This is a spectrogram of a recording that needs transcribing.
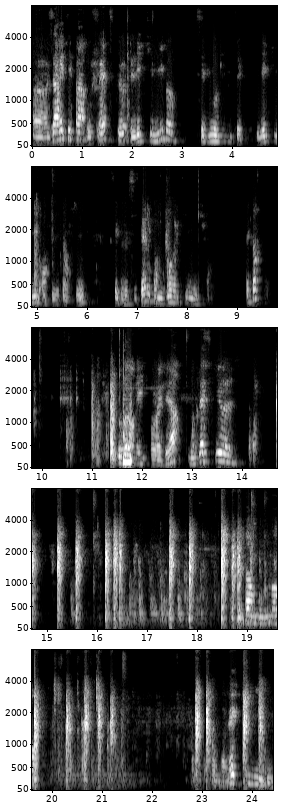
euh, arrêtez pas au fait que l'équilibre, c'est l'immobilité. L'équilibre en physique et en chimie, c'est que le système est en mouvement rectiligne. D'accord Donc là. La skieuse est en mouvement rectiligne.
